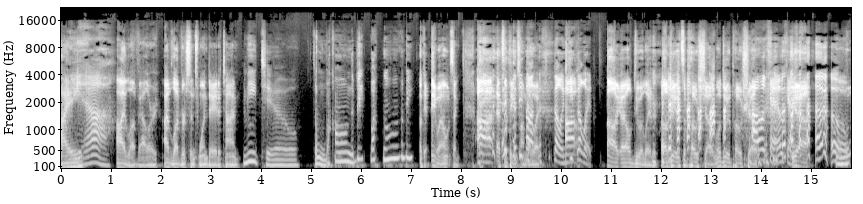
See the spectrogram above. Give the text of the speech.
I Yeah. I love Valerie. I've loved her since one day at a time. Me too. So walk on the beat, walk on the beat. Okay, anyway, I won't sing. Uh, that's the theme song, by the way. Keep going. Keep Uh, going. Uh, I'll do it later. I'll do it's a post show. We'll do a post show. Oh, okay. Okay. Yeah. W-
